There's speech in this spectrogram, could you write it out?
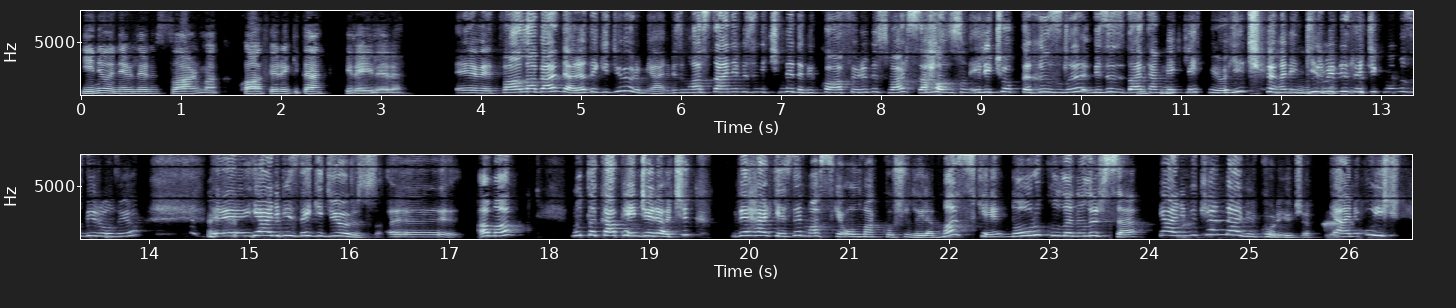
Yeni önerileriniz var mı? Kuaföre giden bireylere. Evet, valla ben de arada gidiyorum yani. Bizim hastanemizin içinde de bir kuaförümüz var. Sağ olsun eli çok da hızlı. Bizi zaten bekletmiyor hiç. hani girmemizle çıkmamız bir oluyor. Ee, yani biz de gidiyoruz. Ee, ama mutlaka pencere açık ve herkeste maske olmak koşuluyla. Maske doğru kullanılırsa yani mükemmel bir koruyucu. Yani bu iş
